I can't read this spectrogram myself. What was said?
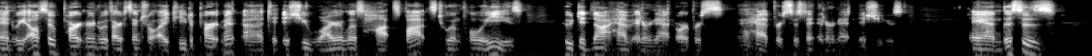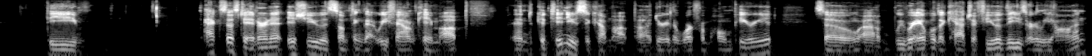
And we also partnered with our central IT department uh, to issue wireless hotspots to employees who did not have internet or pers had persistent internet issues. And this is the access to internet issue is something that we found came up and continues to come up uh, during the work from home period. So uh, we were able to catch a few of these early on,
